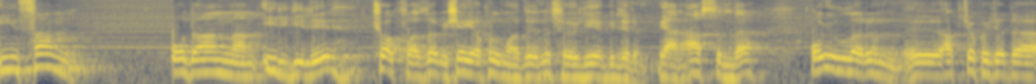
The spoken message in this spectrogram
insan odağınla ilgili çok fazla bir şey yapılmadığını söyleyebilirim. Yani aslında o yılların e, Akçakoca'da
